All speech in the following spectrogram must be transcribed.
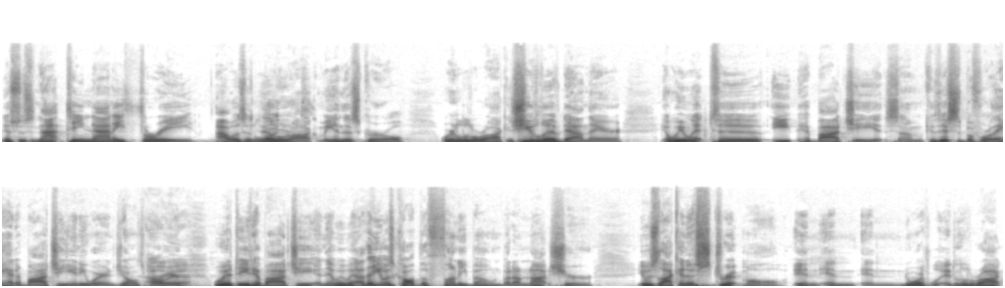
This was 1993. I was in Little yes. Rock. Me and this girl were in Little Rock, and she lived down there. And we went to eat hibachi at some because this is before they had hibachi anywhere in Jonesboro. Oh, yeah. We went to eat hibachi, and then we went. I think it was called the Funny Bone, but I'm not sure. It was like in a strip mall in in in North in Little Rock.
